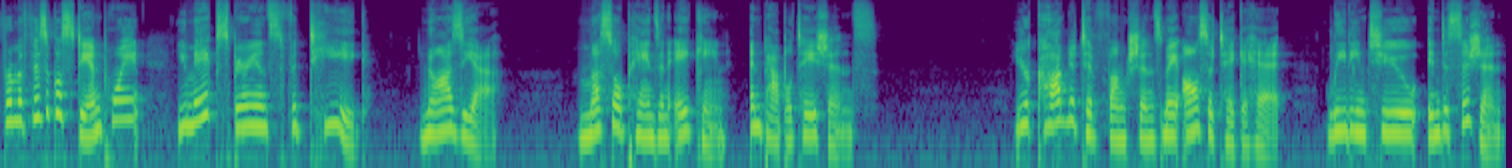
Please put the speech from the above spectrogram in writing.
From a physical standpoint, you may experience fatigue, nausea, muscle pains and aching, and palpitations. Your cognitive functions may also take a hit, leading to indecision,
